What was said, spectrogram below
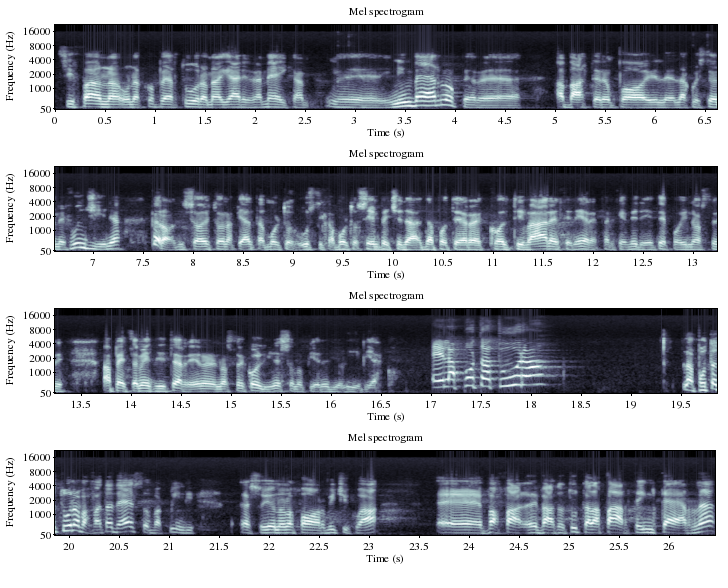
Si fa una, una copertura magari rameica eh, in inverno per eh, abbattere un po' il, la questione funginea, però di solito è una pianta molto rustica, molto semplice da, da, poter coltivare e tenere, perché vedete poi i nostri appezzamenti di terreno, le nostre colline sono piene di olivi. Ecco. E la potatura? La potatura va fatta adesso, va quindi, adesso io non ho forbici qua, eh, va levato tutta la parte interna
